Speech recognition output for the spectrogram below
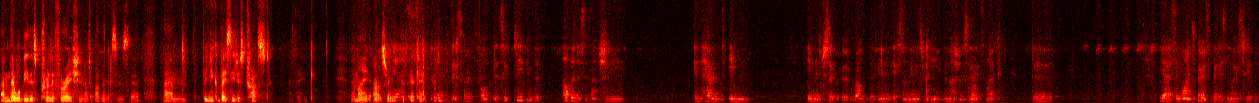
um, there will be this proliferation of othernesses that, um, but you can basically just trust. I think. Am I answering? Yes. Okay. So do you think that otherness is actually inherent in image? So uh, rather than you know, if something is really imaginative, so it's like the Yeah, so my experience of it is mostly that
